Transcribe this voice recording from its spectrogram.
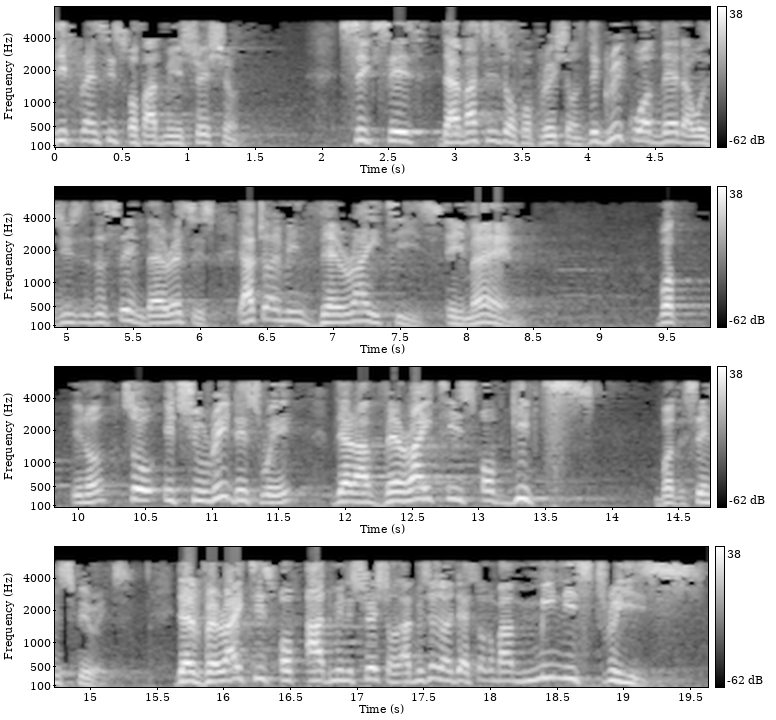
differences of administration. 6 says diversities of operations. The Greek word there that was used is the same, diversities. It actually means varieties. Amen. But, you know, so it should read this way. There are varieties of gifts, but the same spirit. There are varieties of administration. Administration, they're talking about ministries,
